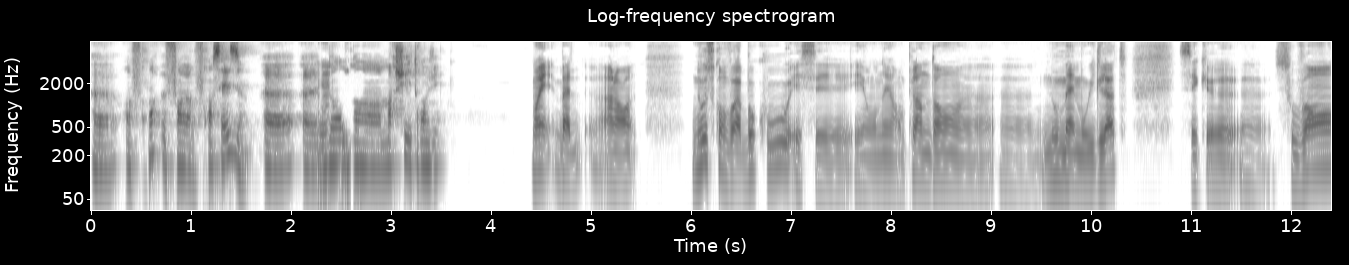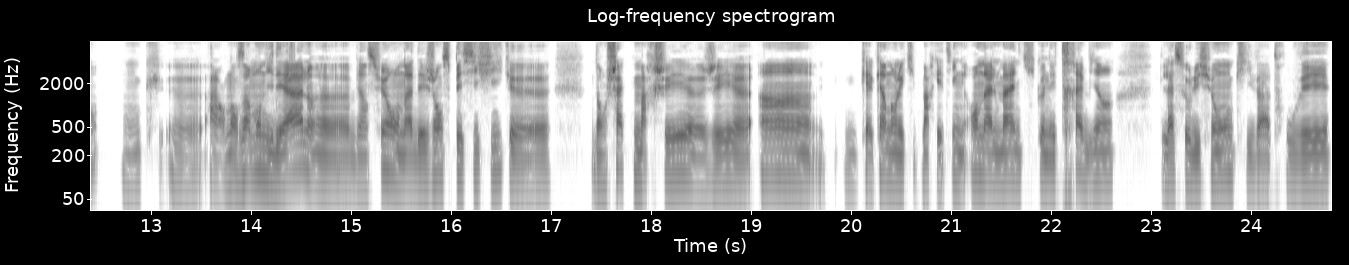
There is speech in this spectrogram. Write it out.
en enfin, française mmh. dans un marché étranger? Oui, bah, alors nous, ce qu'on voit beaucoup, et c'est et on est en plein dedans euh, euh, nous-mêmes Wiglot, c'est que euh, souvent, donc, alors dans un monde idéal, bien sûr, on a des gens spécifiques dans chaque marché. J'ai un quelqu'un dans l'équipe marketing en Allemagne qui connaît très bien la solution, qui va trouver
